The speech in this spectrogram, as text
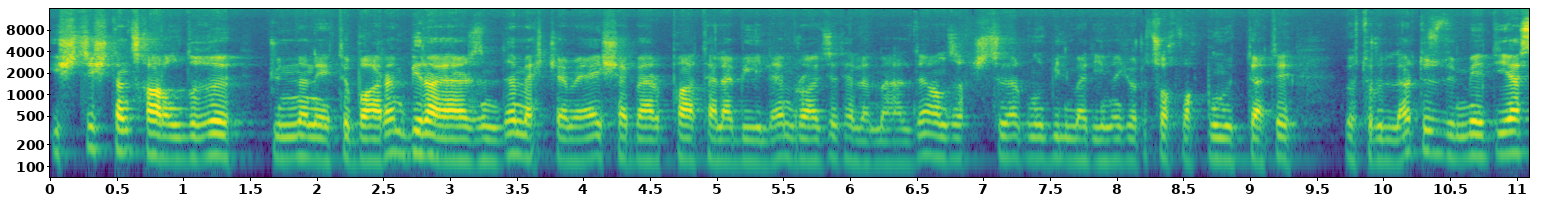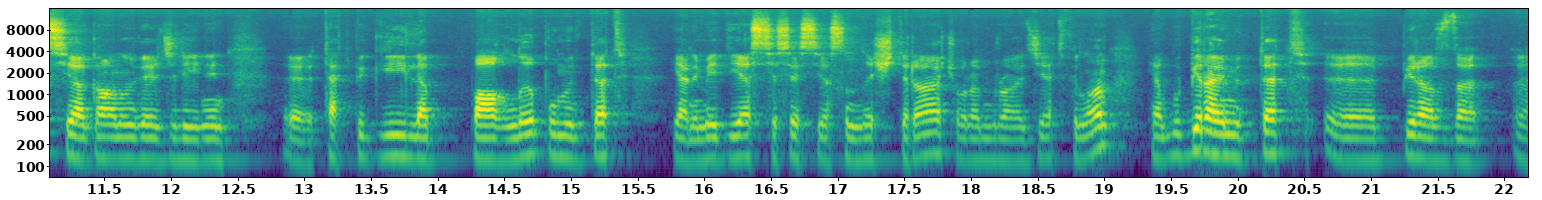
işçi işdən çıxarıldığı gündən etibarən 1 ay ərzində məhkəməyə işə bərpa tələbi ilə müraciət etməlidir. Ancaq işçilər bunu bilmədiyinə görə çox vaxt bu müddəti ötürürlər. Düzdür, mediasiya qanunvericiliyinin e, tətbiqi ilə bağlı bu müddət, yəni mediasiya sessiyasında iştirak, ora müraciət filan, yəni bu 1 ay müddət e, biraz da e,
